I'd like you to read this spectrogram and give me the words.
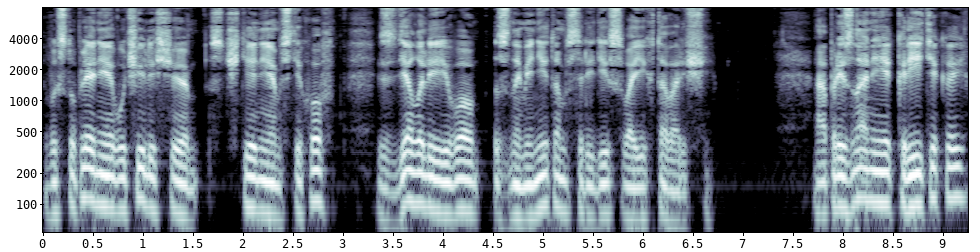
Выступление в училище с чтением стихов сделали его знаменитым среди своих товарищей. О признании критикой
